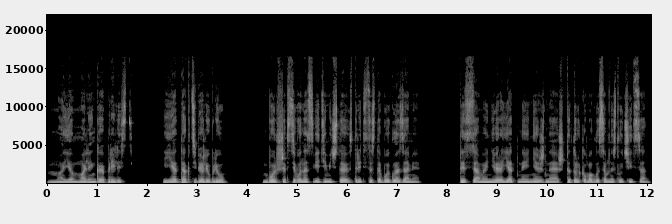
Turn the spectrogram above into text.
Моя маленькая прелесть. Я так тебя люблю. Больше всего на свете мечтаю встретиться с тобой глазами. Ты самая невероятная и нежная, что только могло со мной случиться.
